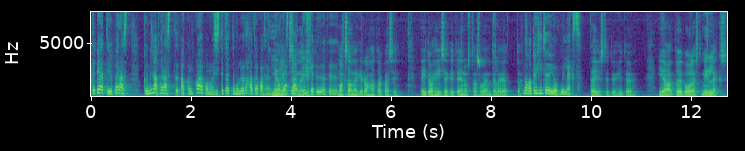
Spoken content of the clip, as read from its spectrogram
Te peate ju pärast, kui mina pärast hakkan kaebama, siis te peate mulle raha tagasi andma. milleks teha tühja tööd? maksamegi raha tagasi, ei tohi isegi teenustasu endale jätta. no aga tühi töö ju, milleks? täiesti tühi töö ja tõepoolest, milleks,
